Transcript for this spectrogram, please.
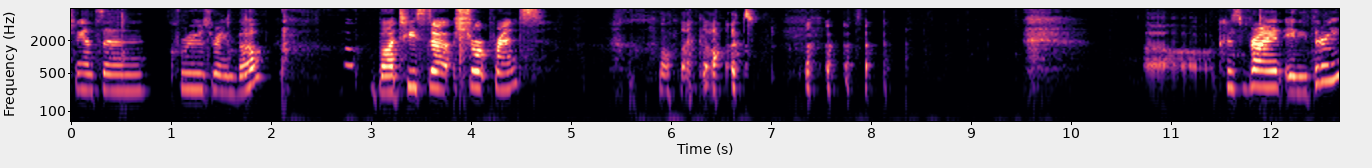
Jansen, Cruz Rainbow, Bautista Short Print. Oh my god. uh, Kris Bryant, 83.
